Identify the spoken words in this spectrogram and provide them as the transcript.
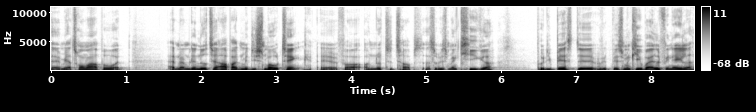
Øh, jeg tror meget på, at, at man bliver nødt til at arbejde med de små ting øh, for at nå til tops. Altså hvis man kigger på de bedste, hvis man kigger på alle finaler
